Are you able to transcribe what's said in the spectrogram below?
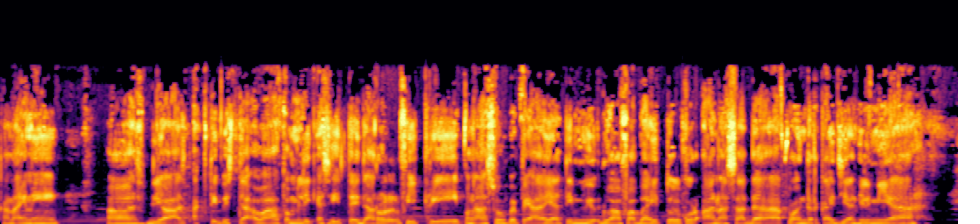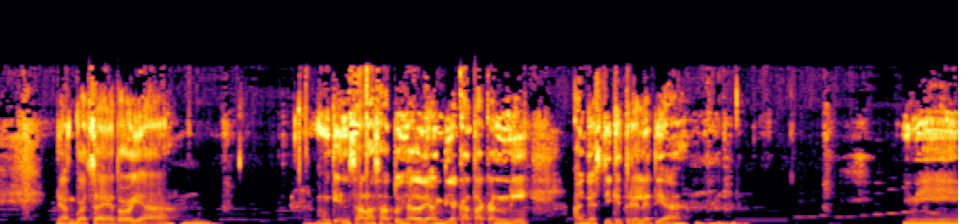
karena ini Uh, beliau aktivis dakwah, pemilik SIT Darul Fikri, pengasuh PPA Yatim Duafa Baitul Quran Asada, founder kajian ilmiah. Dan buat saya tuh ya mungkin salah satu hal yang dia katakan ini agak sedikit relate ya. Ini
